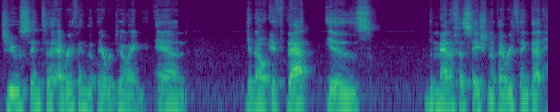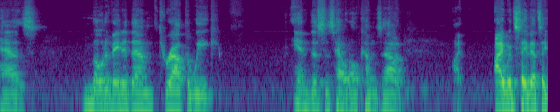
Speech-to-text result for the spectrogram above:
juice into everything that they were doing. And you know, if that is the manifestation of everything that has motivated them throughout the week, and this is how it all comes out I would say that's a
